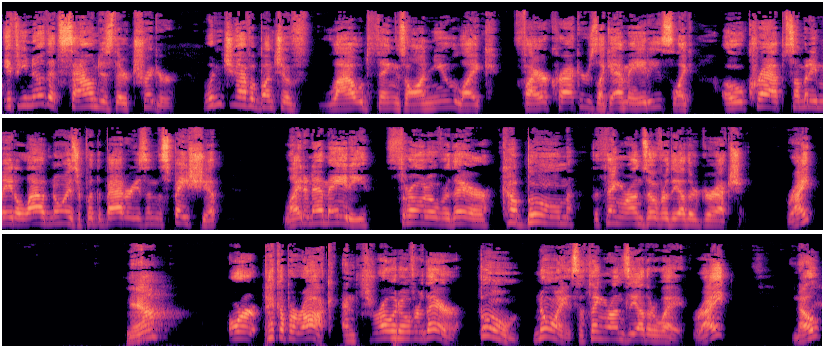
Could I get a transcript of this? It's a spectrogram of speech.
if you know that sound is their trigger, wouldn't you have a bunch of loud things on you, like firecrackers, like M80s? Like, oh crap, somebody made a loud noise or put the batteries in the spaceship. Light an M80, throw it over there, kaboom, the thing runs over the other direction. Right? Yeah? Or pick up a rock and throw it over there. Boom! Noise. The thing runs the other way. Right? Nope.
